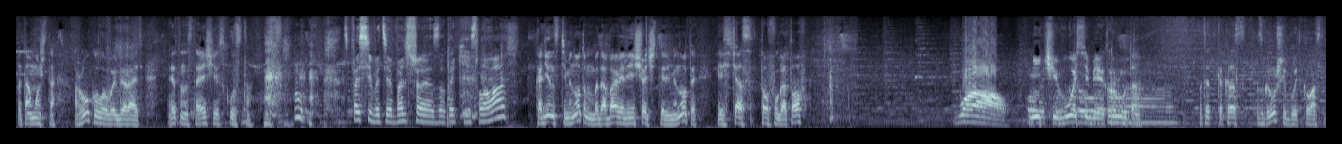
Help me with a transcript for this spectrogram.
потому что руколу выбирать – это настоящее искусство. Спасибо тебе большое за такие слова. К 11 минутам мы добавили еще 4 минуты, и сейчас тофу готов. Вау! Ничего себе, круто! Вот это как раз с грушей будет классно,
